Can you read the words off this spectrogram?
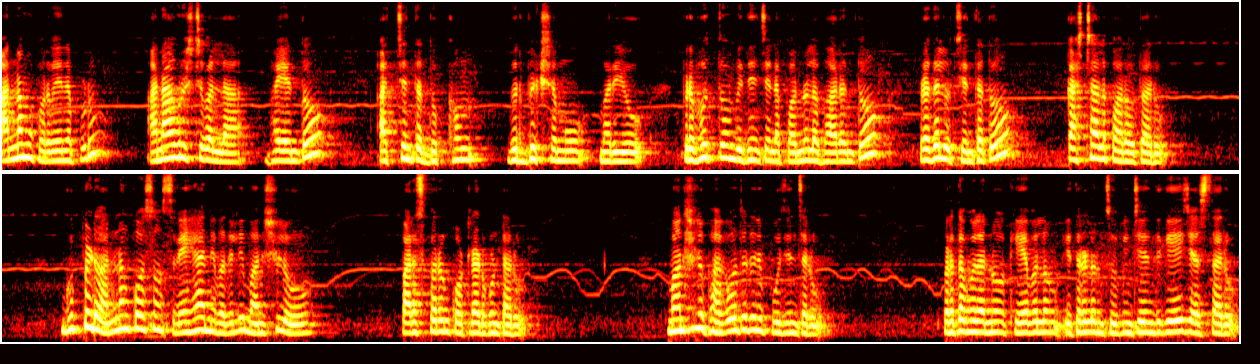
అన్నము కొరవైనప్పుడు అనావృష్టి వల్ల భయంతో అత్యంత దుఃఖం దుర్భిక్షము మరియు ప్రభుత్వం విధించిన పన్నుల భారంతో ప్రజలు చింతతో కష్టాల పాలవుతారు గుప్పెడు అన్నం కోసం స్నేహాన్ని వదిలి మనుషులు పరస్పరం కొట్లాడుకుంటారు. మనుషులు భగవంతుడిని పూజించరు. వ్రతములను కేవలం ఇతరులను చూపించేందుకే చేస్తారు.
